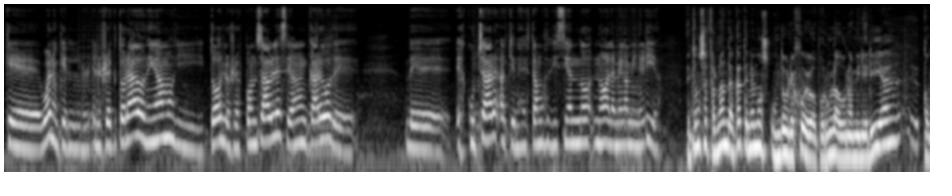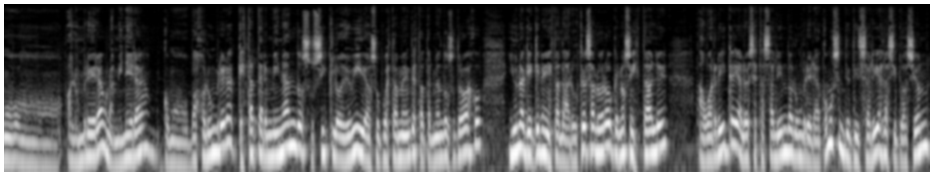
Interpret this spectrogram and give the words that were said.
que bueno que el, rectorado digamos y todos los responsables se hagan cargo de, de escuchar a quienes estamos diciendo no a la mega minería. Entonces, Fernanda, acá tenemos un doble juego. Por un lado, una minería eh, como alumbrera, una minera como bajo alumbrera, que está terminando su ciclo de vida, supuestamente, está terminando su trabajo, y una que quieren instalar. Ustedes han logrado que no se instale agua rica y a la vez está saliendo alumbrera. ¿Cómo sintetizarías la situación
